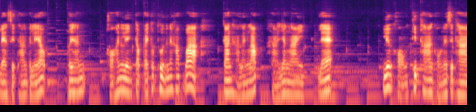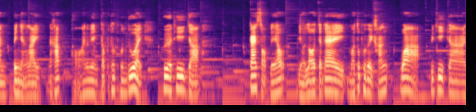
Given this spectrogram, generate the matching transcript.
แรงเสียดทานไปแล้ว เพราะฉะนั้นขอให้นักเรียนกลับไปทบทวนด้วยนะครับว่า การหาแรงรับหายังไงและเรื่องของทิศทางของแรงเสียดทานเป็นอย่างไรนะครับ ขอให้นักเรียนกลับไปทบทวนด้วย เพื่อที่จะใกล้สอบแล้ว เดี๋ยวเราจะได้มาทบทวนอีกครั้งว่าวิธีการ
